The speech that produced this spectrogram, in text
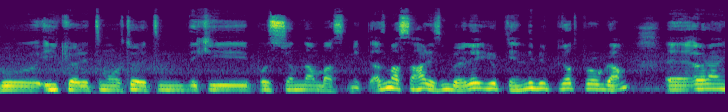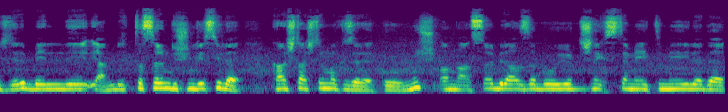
bu ilk öğretim, orta öğretimdeki pozisyonundan bahsetmek lazım. Aslında Harezmi böyle yurt genelinde bir pilot program. E, öğrencileri belli yani bir tasarım düşüncesiyle karşılaştırmak üzere kurulmuş. Ondan sonra biraz da bu yurt dışındaki sistem eğitimiyle de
